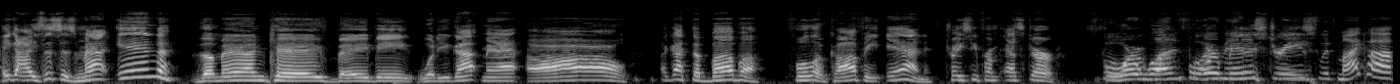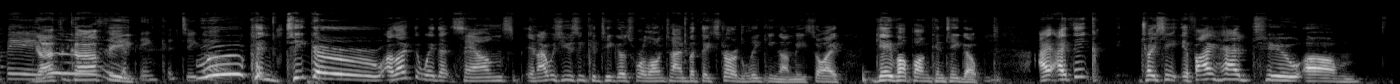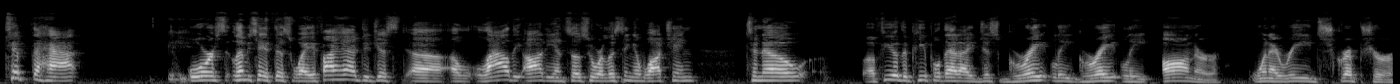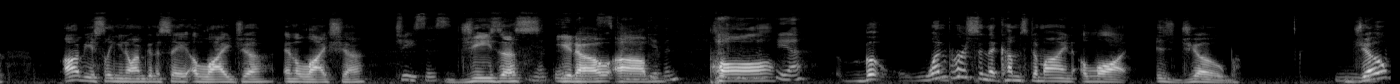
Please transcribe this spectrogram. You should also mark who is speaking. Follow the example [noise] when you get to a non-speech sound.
Speaker 1: Hey guys, this is Matt in the man cave, baby. What do you got, Matt? Oh, I got the Bubba full of coffee and Tracey from Esther 414 Ministries.
Speaker 2: with my coffee.
Speaker 1: Got the coffee.
Speaker 2: the pink Contigo.
Speaker 1: Woo, Contigo. I like the way that sounds, and I was using Contigos for a long time, but they started leaking on me, so I gave up on Contigo. I, I think, Tracey, if I had to um, tip the hat, or let me say it this way, if I had to just uh, allow the audience, those who are listening and watching, to know a few of the people that I just greatly, greatly honor when I read scripture, obviously, you know, I'm going to say Elijah and Elisha.
Speaker 2: Jesus.
Speaker 1: Jesus,
Speaker 2: Yeah,
Speaker 1: you know, um. [laughs] Paul.
Speaker 2: yeah.
Speaker 1: But one person that comes to mind a lot is Job.
Speaker 2: Mm.
Speaker 1: Job,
